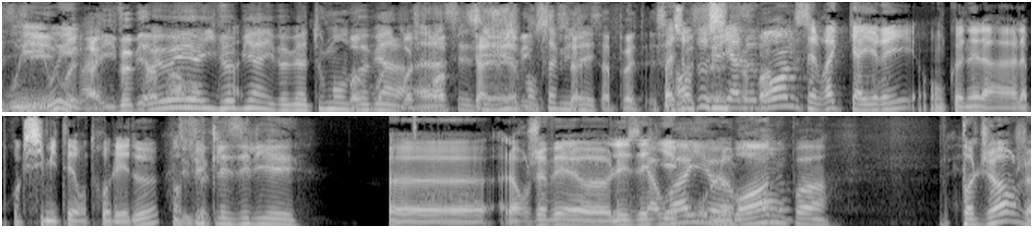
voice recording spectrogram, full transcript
vas-y. Oui, oui. Ah, il veut bien. Oui, oui, il veut bien, il veut bien. Tout le monde Bon, veut bien. moi, là. je Là, pense C'est que c'est Kyrie juste pour ça- s'amuser. Ça peut être. Bah, ça surtout peut s'il y a être LeBron, c'est vrai que Kyrie, on connaît la, la proximité entre les deux. Ensuite, les ailiers. Euh, alors j'avais euh, les ailiers, Kawhi, euh, prend ou LeBron, pas? Paul George.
